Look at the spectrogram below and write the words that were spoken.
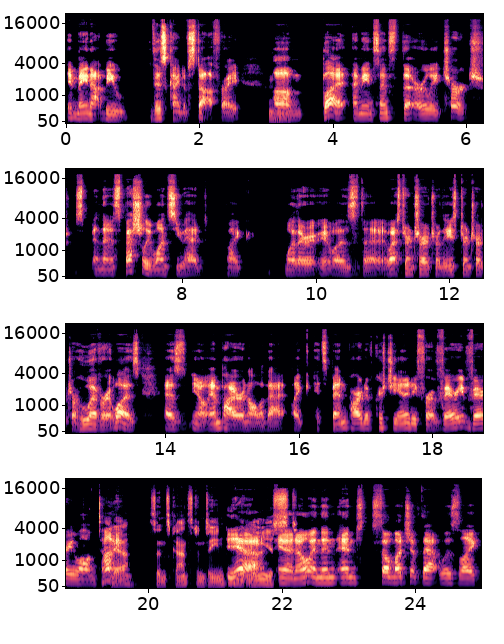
it may not be this kind of stuff, right? Mhm. Um, but I mean, since the early church, and then especially once you had like whether it was the Western Church or the Eastern Church or whoever it was, as you know, empire and all of that, like it's been part of Christianity for a very, very long time. yeah, since Constantine. Yeah, you know, and then and so much of that was like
